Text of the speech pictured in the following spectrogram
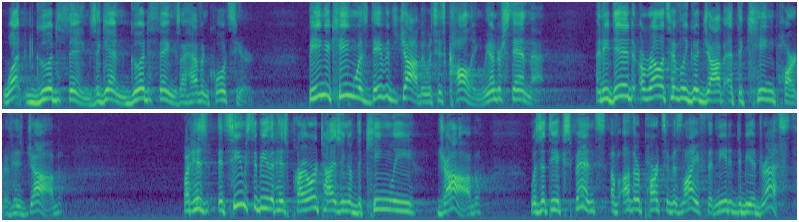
What good things, again, good things, I have in quotes here, Being a king was David's job, it was his calling. We understand that. And he did a relatively good job at the king part of his job. But his, it seems to be that his prioritizing of the kingly job was at the expense of other parts of his life that needed to be addressed.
